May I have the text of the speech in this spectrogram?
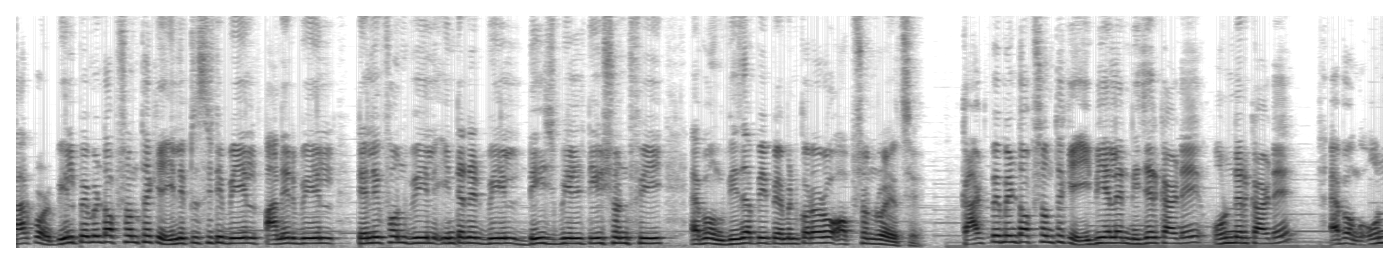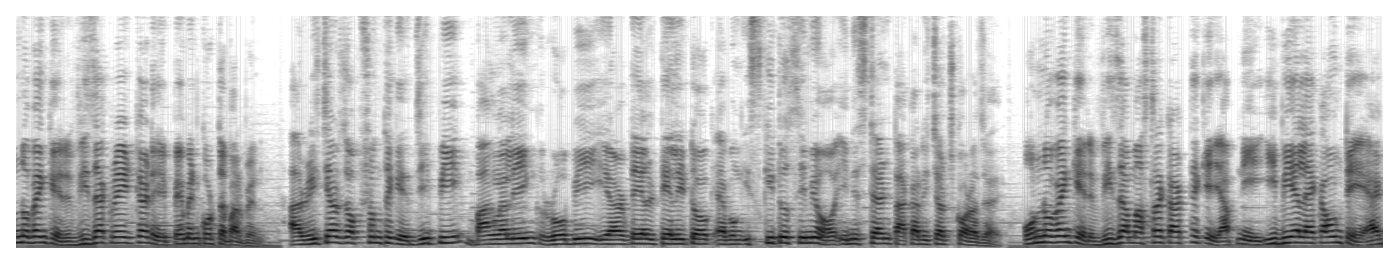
তারপর বিল পেমেন্ট অপশন থেকে ইলেকট্রিসিটি বিল পানির bill telephone bill internet bill dish bill tuition fee এবং ভিসা পে পেমেন্ট করারও অপশন রয়েছে। কার্ড পেমেন্ট অপশন থেকে ইবিএল এর নিজের কার্ডে অন্যের কার্ডে এবং অন্য ব্যাংকের ভিসা ক্রেডিট কার্ডে পেমেন্ট করতে পারবেন। আর রিচার্জ অপশন থেকে জিপি বাংলালিংক রবি এয়ারটেল টেলিটক এবং স্কিটো সিমেও ইনস্ট্যান্ট টাকা রিচার্জ করা যায়। অন্য ব্যাংকের ভিসা মাস্টার কার্ড থেকে আপনি ইবিএল অ্যাকাউন্টে অ্যাড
